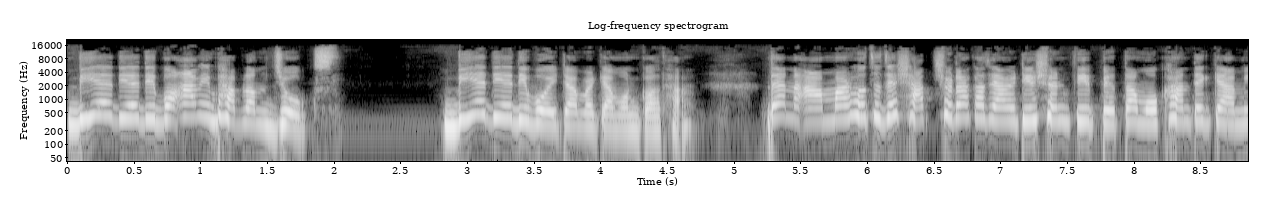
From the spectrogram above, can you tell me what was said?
বিয়ে দিয়ে দিব, আমি ভাবলাম জোকস বিয়ে দিয়ে দিব, এটা আমার কেমন কথা? দেন আমার হচ্ছে যে সাতশো টাকা যে আমি টিউশন ফি পেতাম, ওখান থেকে আমি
